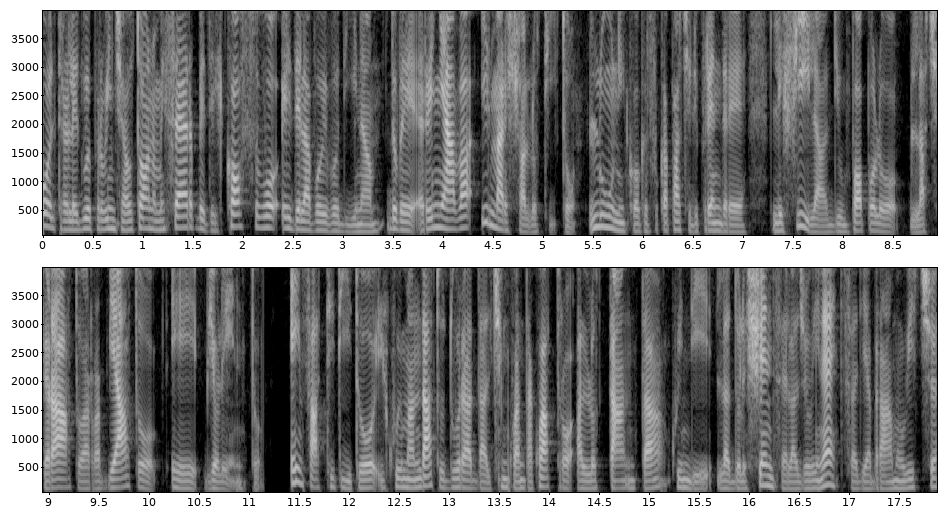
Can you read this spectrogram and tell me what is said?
oltre alle due province autonome serbe del Kosovo e della Voivodina, dove regnava il maresciallo Tito, l'unico che fu capace di prendere le fila di un popolo lacerato, arrabbiato e violento. E infatti Tito, il cui mandato dura dal 54 all'80, quindi l'adolescenza e la giovinezza di Abramovic,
